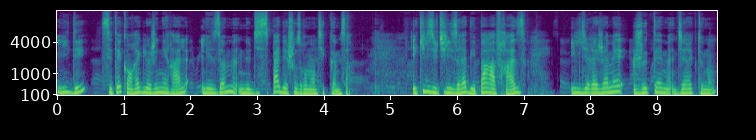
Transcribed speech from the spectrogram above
L'idée, c'était qu'en règle générale, les hommes ne disent pas des choses romantiques comme ça. Et qu'ils utiliseraient des paraphrases. Ils diraient jamais je t'aime directement.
